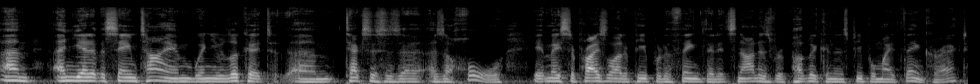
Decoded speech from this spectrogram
Um, and yet, at the same time, when you look at um, Texas as a, as a whole, it may surprise a lot of people to think that it's not as Republican as people might think, correct?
